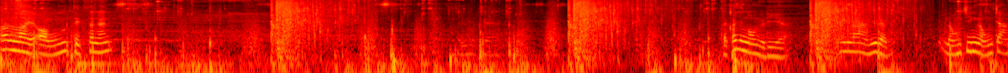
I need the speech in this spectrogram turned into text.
อะไรอ๋องติดซะงั้น แต่ก็ยังงงอยู่ดีอะข้างล่างนี่แบบ หลงจริงหลงจัง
